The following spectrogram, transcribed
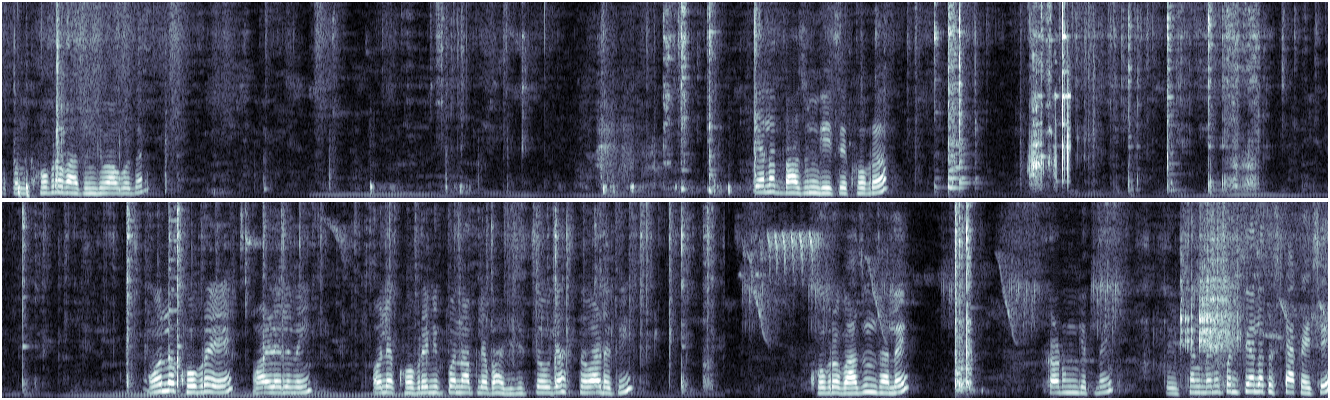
आपण खोबरं भाजून घेऊ अगोदर. तेलात भाजून घ्यायचे खोबरं. ओलं खोबरं आहे वाळलेलं नाही. ओल्या खोबऱ्याने पण आपल्या भाजीची चव जास्त वाढती. खोबरं भाजून झालंय. काढून घेतलंय. ते शेंगदाणे पण तेलातच टाकायचे.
